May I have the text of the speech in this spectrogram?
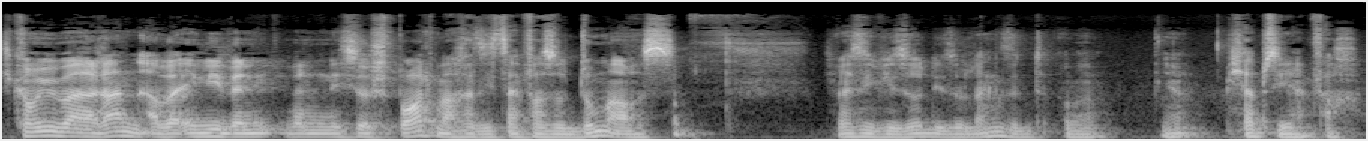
ich komme überall ran, aber irgendwie, wenn, wenn ich so Sport mache, sieht es einfach so dumm aus. Ich weiß nicht, wieso die so lang sind, aber ja, ich habe sie einfach.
